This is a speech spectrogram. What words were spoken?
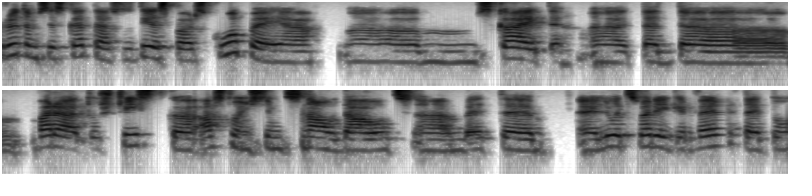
Protams, ja skatās uz diasporas kopējā um, skaita, uh, tad uh, varētu šķist, ka 800 nav daudz, bet ļoti svarīgi ir vērtēt to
